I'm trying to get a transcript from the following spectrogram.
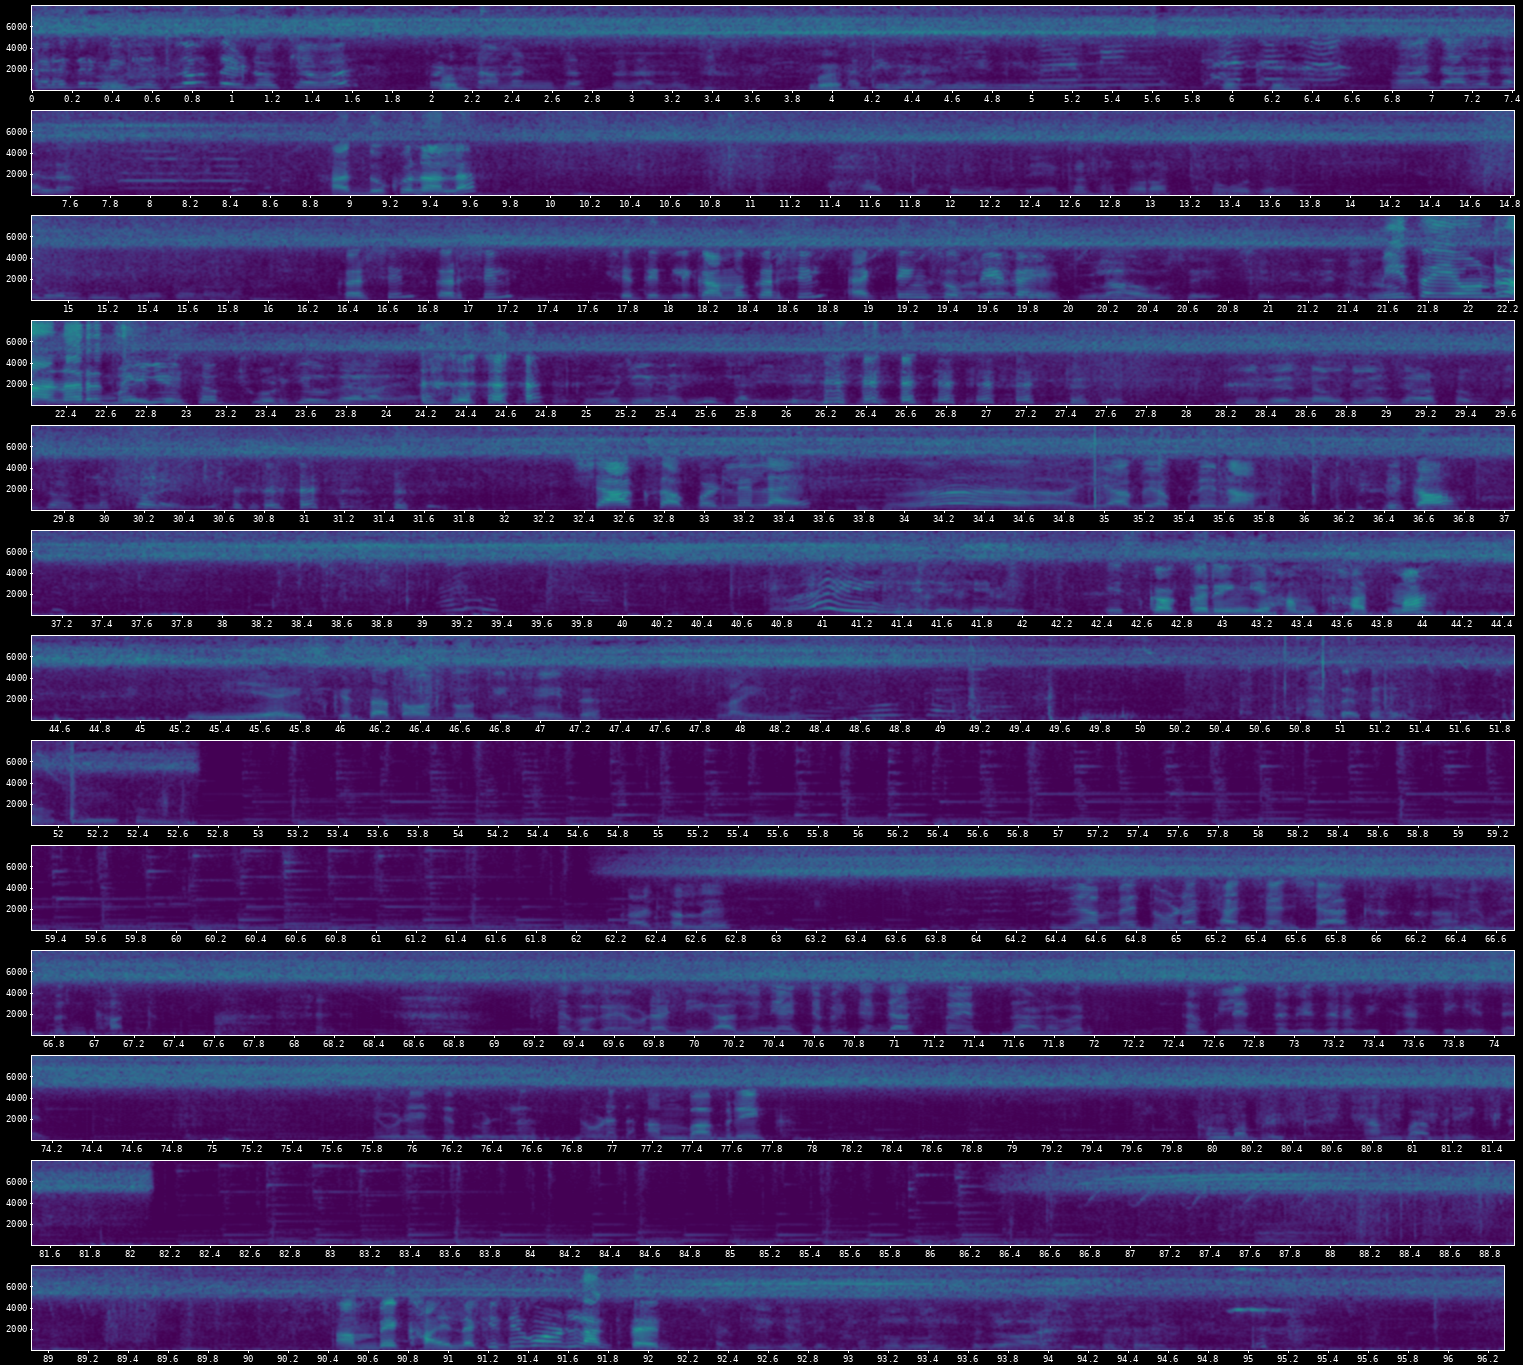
खरं तर मी घेतलं होतं डोक्यावर पण सामान जास्त झालं होतं. बर. ती म्हणाली मीच घेऊन येते तुझं ओके. हा झालं झालं. हात दुखून आला? हात दुखून म्हणजे ते एकाच हातावर अख्खं वजन दोन तीन किलो तोलावं लागतं करशील? करशील? शेतीतली कामं करशील? ऍक्टिंग सोपी आहे मला का नाही, तुला हौस आहे शेतीतले काम. मी तर येऊन राहणारच मैं आहे. सब छोड़ के उधर आया. मुझे नहीं चाहिए. तुझे नऊ दिवस जेव्हा संपतील तेव्हा तुला कळेल. शाक सापडलेला आहे. या बी अपने नाम आहे. दिखाओ. इसका करेंगे हम खात्मा. ये इसके साथ और दो तीन है इधर लाइन में. आता कहे है आपने एक काय चाललंय? तुम्ही आंबे तोडा छान छान शाक. आम्ही बसून खातो. हे बघा एवढा ढीग. अजून याच्यापेक्षा जास्त आहेत झाडावर. थकलेत सगळे जरा विश्रांती घेत आहेत. एवढ्या याच्यात म्हटलं एवढ्यात आंबा ब्रेक आंबा ब्रेक आंबा ब्रेक आंबे खायला किती गोड लागतायत? ठीक आहे ते खातो मी सगळं.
